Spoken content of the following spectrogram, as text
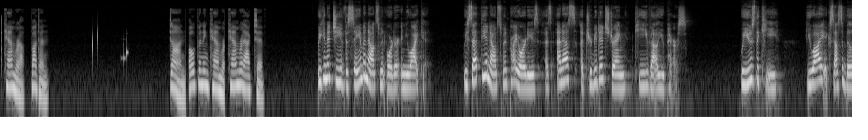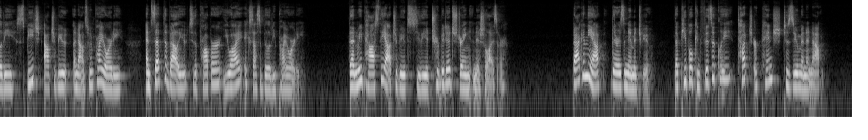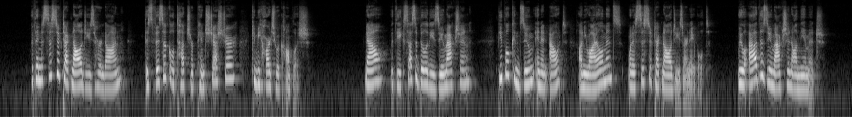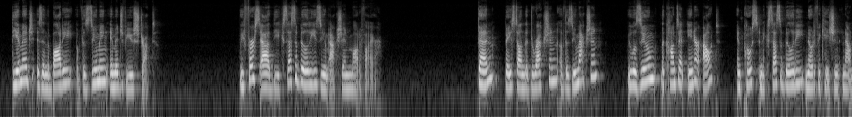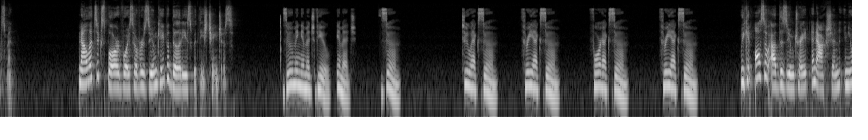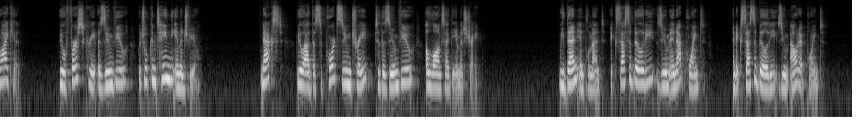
Camera button. Done. Opening camera. Camera active. We can achieve the same announcement order in UIKit. We set the announcement priorities as NS attributed string key value pairs. We use the key UI accessibility speech attribute announcement priority and set the value to the proper UI accessibility priority. Then we pass the attributes to the attributed string initializer. Back in the app, there is an image view that people can physically touch or pinch to zoom in and out. With an assistive technologies turned on, this physical touch or pinch gesture can be hard to accomplish. Now, with the accessibility zoom action, people can zoom in and out on UI elements when assistive technologies are enabled. We will add the zoom action on the image. The image is in the body of the zooming image view struct. We first add the accessibility zoom action modifier. Then, based on the direction of the zoom action, we will zoom the content in or out and post an accessibility notification announcement. Now let's explore VoiceOver zoom capabilities with these changes. Zooming image view, image. Zoom. 2x zoom. 3x zoom, 4x zoom, 3x zoom. We can also add the zoom trait and action in UIKit. We will first create a zoom view, which will contain the image view. Next, we will add the support zoom trait to the zoom view alongside the image trait. We then implement accessibility zoom in at point and accessibility zoom out at point,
